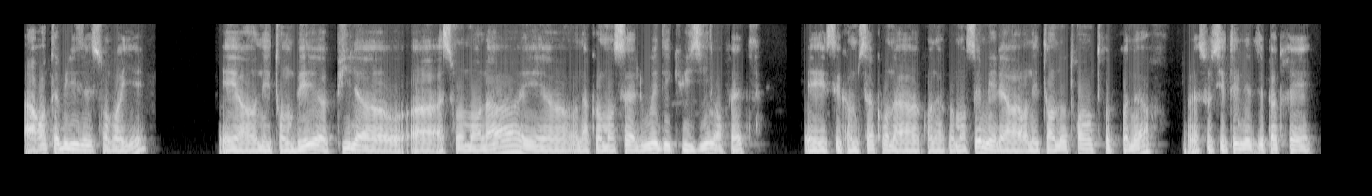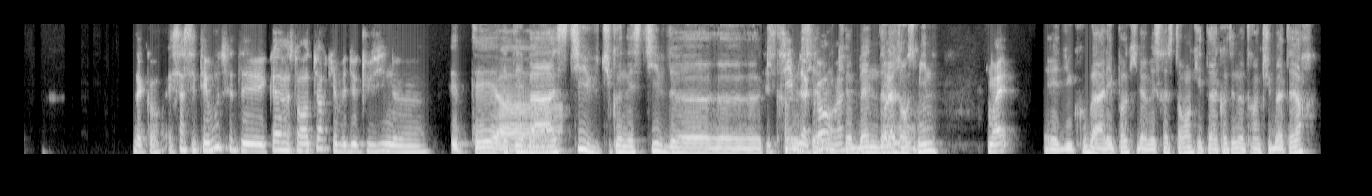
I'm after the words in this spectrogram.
à, rentabiliser son loyer. Et euh, on est tombé euh, pile à, à, ce moment-là et euh, on a commencé à louer des cuisines en fait. Et c'est comme ça qu'on a, qu'on a commencé. Mais là, on était en auto-entrepreneur. La société n'était pas créée. D'accord. Et ça, c'était où? C'était quel restaurateur qui avait deux cuisines C'était bah, Steve. Tu connais Steve de qui Steve, avec Ben de l'agence Mine. Ouais. Et du coup, bah, à l'époque, il avait ce restaurant qui était à côté de notre incubateur.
